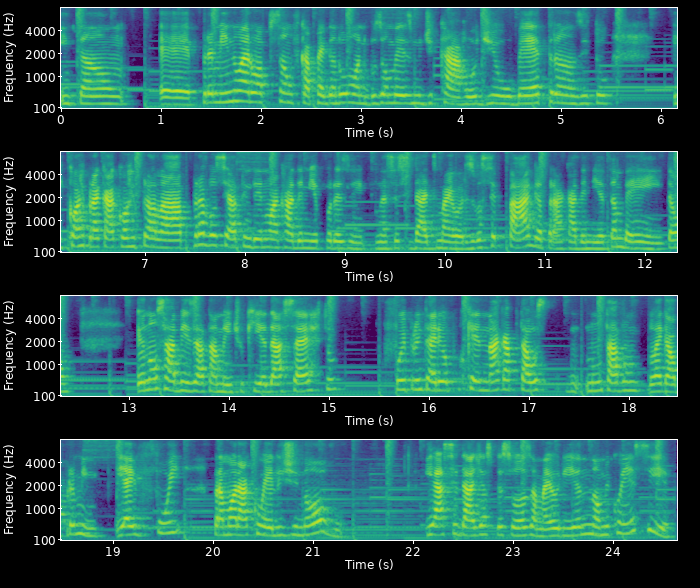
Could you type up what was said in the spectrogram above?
Então, é, para mim não era uma opção ficar pegando ônibus ou mesmo de carro ou de Uber, é trânsito e corre para cá, corre para lá. Para você atender numa academia, por exemplo, nessas cidades maiores, você paga para academia também. Então, eu não sabia exatamente o que ia dar certo. Fui para o interior porque na capital não estava legal para mim. E aí fui para morar com eles de novo. E a cidade, as pessoas, a maioria não me conhecia.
